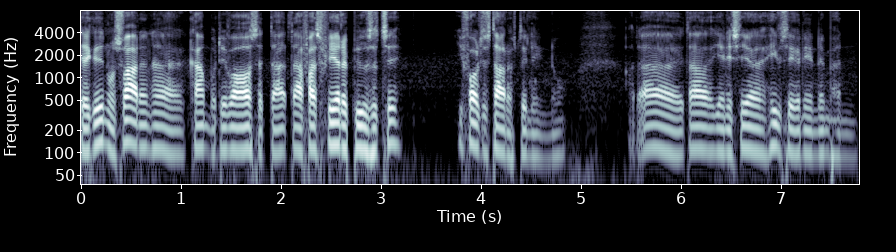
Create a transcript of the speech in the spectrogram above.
det har givet nogle svar, den her kamp, og det var også, at der, der er faktisk flere, der byder sig til i forhold til startopstillingen nu. Og der, der er Janis helt sikkert en af dem, han,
